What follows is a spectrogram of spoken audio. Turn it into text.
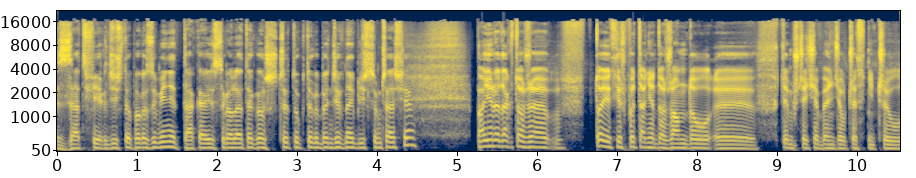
zatwierdzić to porozumienie. Taka jest rola tego szczytu, który będzie w najbliższym czasie? Panie redaktorze, to jest już pytanie do rządu. Y, w tym szczycie będzie uczestniczył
